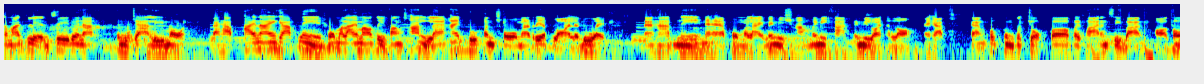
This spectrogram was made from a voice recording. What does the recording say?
Smart Key Entry ด้วยนะ เป็นกุญแจรีโมทนะครับภายในครับนี่พวงมาลัยมัลติฟังก์ชัน และให้ครูคอนโทรลมาเรียบร้อยแล้วด้วย นะครับนี่นะฮะพวงมาลัยไม่มีช้ำไม่มีขาดไม่มีรอยถลอกนะครับแผงควบคุมกระจกก็ไฟฟ้าทั้ง 4 บานออโต้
